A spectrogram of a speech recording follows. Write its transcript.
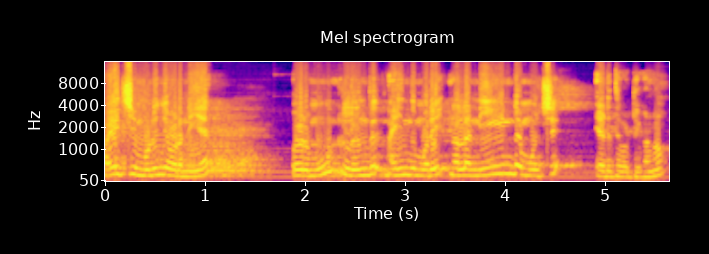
பயிற்சி முடிஞ்ச உடனே ஒரு மூணுலேருந்து ஐந்து முறை நல்ல நீண்ட மூச்சு எடுத்து விட்டுக்கணும்.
